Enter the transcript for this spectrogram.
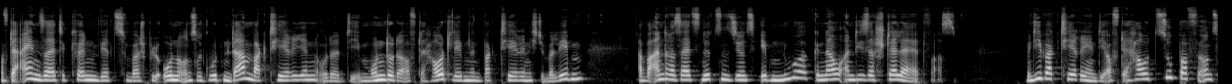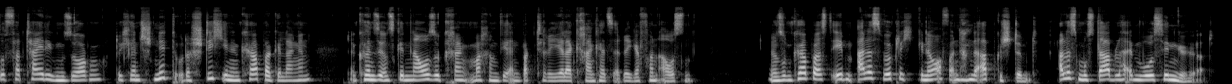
Auf der einen Seite können wir zum Beispiel ohne unsere guten Darmbakterien oder die im Mund oder auf der Haut lebenden Bakterien nicht überleben, aber andererseits nützen sie uns eben nur genau an dieser Stelle etwas. Wenn die Bakterien, die auf der Haut super für unsere Verteidigung sorgen, durch einen Schnitt oder Stich in den Körper gelangen, dann können sie uns genauso krank machen wie ein bakterieller Krankheitserreger von außen. In unserem Körper ist eben alles wirklich genau aufeinander abgestimmt. Alles muss da bleiben, wo es hingehört.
